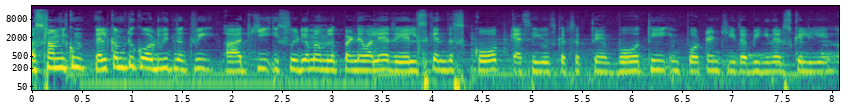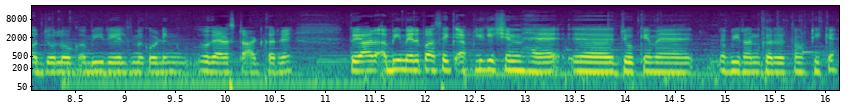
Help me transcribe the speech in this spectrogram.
अस्सलाम वालेकुम welcome to code with Naqvi आज की इस वीडियो में हम लोग पढ़ने वाले हैं रेल्स के अंदर स्कोप कैसे यूज़ कर सकते हैं। बहुत ही इंपॉर्टेंट चीज़ है बिगिनर्स के लिए और जो लोग अभी रेल्स में कोडिंग वगैरह स्टार्ट कर रहे हैं। तो यार, अभी मेरे पास एक एप्लीकेशन है जो कि मैं अभी रन कर देता हूँ, ठीक है?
